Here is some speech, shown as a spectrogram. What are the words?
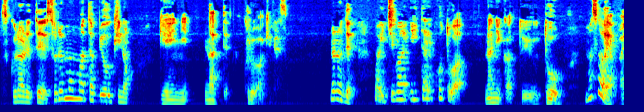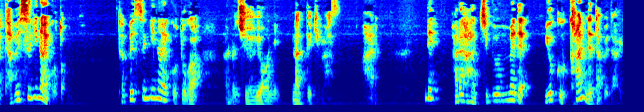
作られてそれもまた病気の原因になってくるわけです。なので、まあ、一番言いたいことは何かというとまずはやっぱり食べ過ぎないこと。食べ過ぎないことがあの重要になってきます、はい、で腹8分目でよく噛んで食べてあげる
